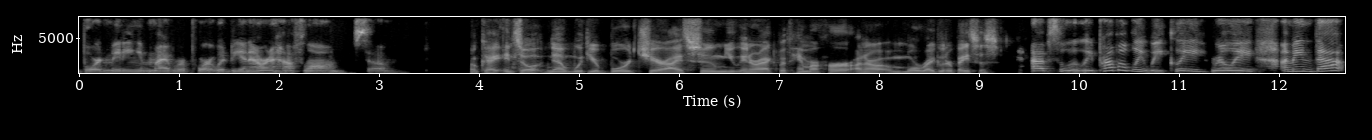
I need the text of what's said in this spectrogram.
board meeting, my report would be an hour and a half long. So. Okay. And so now with your board chair, I assume you interact with him or her on a more regular basis? Absolutely. Probably weekly, really. I mean, that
